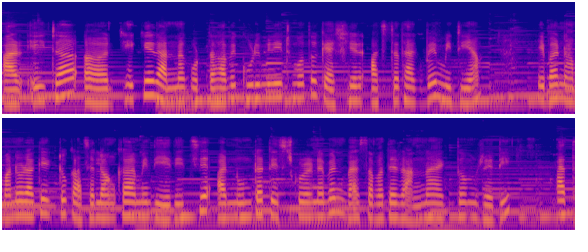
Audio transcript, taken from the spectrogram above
আর এইটা ঢেকে রান্না করতে হবে। কুড়ি মিনিট মতো গ্যাসের আঁচটা থাকবে মিডিয়াম। এবার নামানোর আগে একটু কাঁচা লঙ্কা আমি দিয়ে দিচ্ছি আর নুনটা টেস্ট করে নেবেন। ব্যাস, আমাদের রান্না একদম রেডি এত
